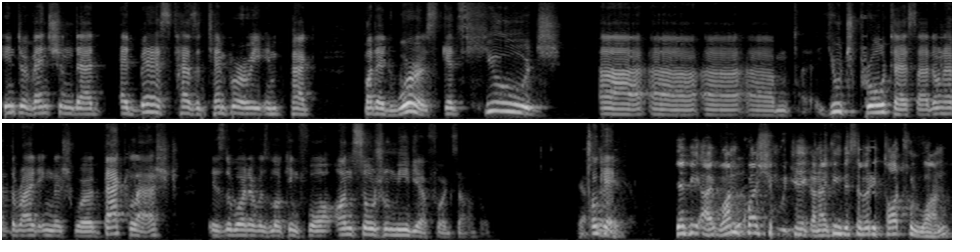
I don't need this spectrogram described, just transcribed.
intervention that at best has a temporary impact, but at worst gets huge, uh, uh, uh, um, huge protest. I don't have the right English word. Backlash is the word I was looking for on social media, for example. Yeah. Okay. JP, I, one question we take, and I think this is a very thoughtful one.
